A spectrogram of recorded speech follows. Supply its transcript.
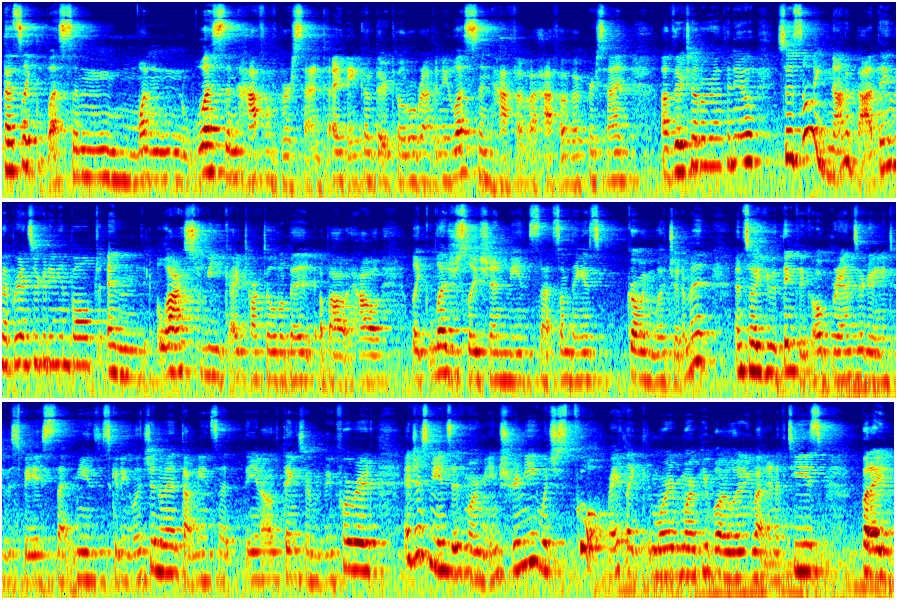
that's like less than one less than half of a percent i think of their total revenue less than half of a half of a percent of their total revenue. So it's not like not a bad thing that brands are getting involved and last week i talked a little bit about how like legislation means that something is growing legitimate and so you would think like oh brands are getting into the space that means it's getting legitimate that means that you know things are moving forward. It just means it's more mainstreamy which is cool right? Like more and more people are learning about nfts but I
